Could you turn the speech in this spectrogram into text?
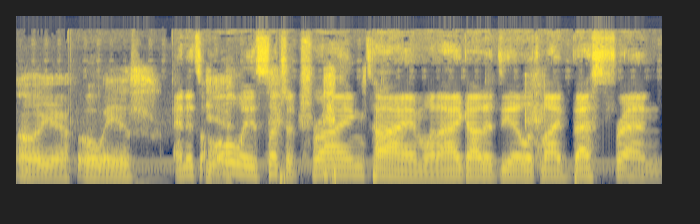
Oh yeah, always. And it's Yeah. always such a trying time when I gotta deal with my best friend,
